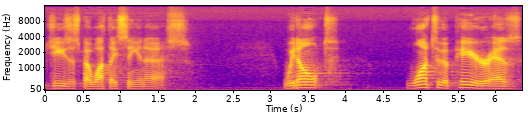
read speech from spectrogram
Jesus by what they see in us. We don't want to appear as,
